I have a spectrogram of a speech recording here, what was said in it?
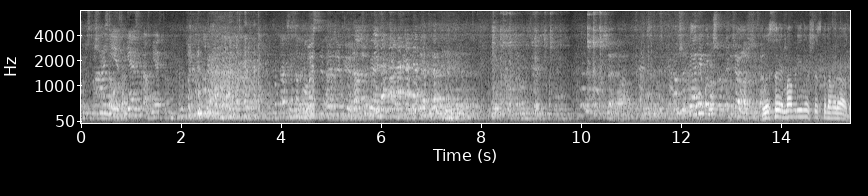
turystyczną A nie, samochodem. nie strasz, nie strasz. Łysy będzie pierwszy. Dobrze, no. Dobrze, to ja nie ponoszę odpowiedzialności za to. Łysy, mam liny, wszystko damy radę.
